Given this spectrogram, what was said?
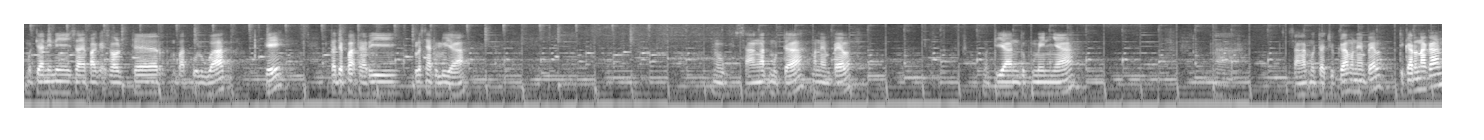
Kemudian ini saya pakai solder 40 watt. Oke kita coba dari plusnya dulu ya. Sangat mudah menempel. Kemudian untuk mainnya sangat mudah juga menempel dikarenakan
